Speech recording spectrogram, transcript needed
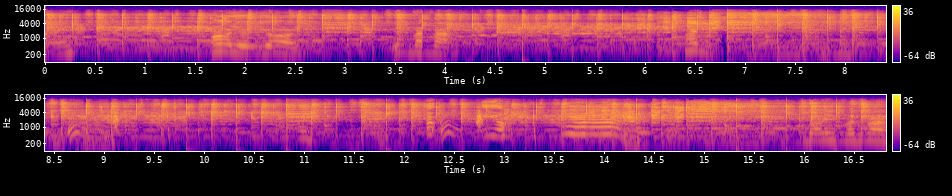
Dalej. Oj, oj. Już 2-2. Chodź. Ja. Nie. Dalej 2-2.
